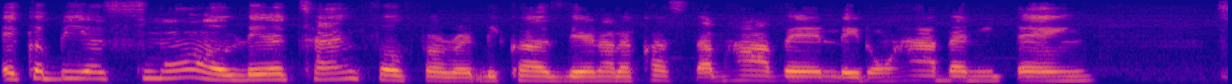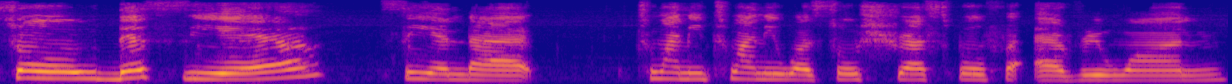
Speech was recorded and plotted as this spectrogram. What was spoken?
it could be a small, they're thankful for it because they're not accustomed having, they don't have anything. So this year, seeing that 2020 was so stressful for everyone,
